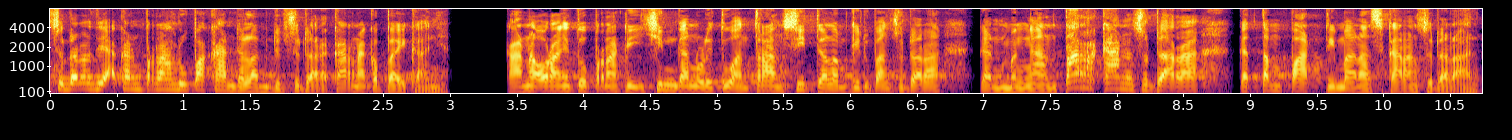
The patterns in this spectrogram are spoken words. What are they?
saudara tidak akan pernah lupakan dalam hidup saudara karena kebaikannya? Karena orang itu pernah diizinkan oleh Tuhan transit dalam kehidupan saudara dan mengantarkan saudara ke tempat di mana sekarang saudara ada.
